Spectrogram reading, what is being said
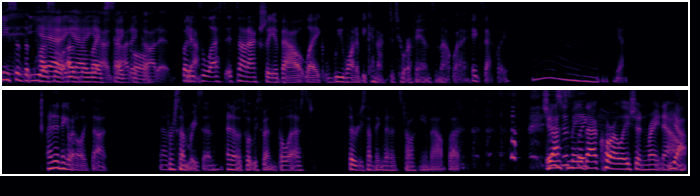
piece of the puzzle yeah, of yeah, the life yeah, cycle. Got it, got it. But it's less. It's not actually about like we want to be connected to our fans in that way. Exactly. Hmm. Yeah. I didn't think about it like that That's for some reason. I know that's what we spent the last thirty something minutes talking about, but just, just made like- that correlation right now. Yeah.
